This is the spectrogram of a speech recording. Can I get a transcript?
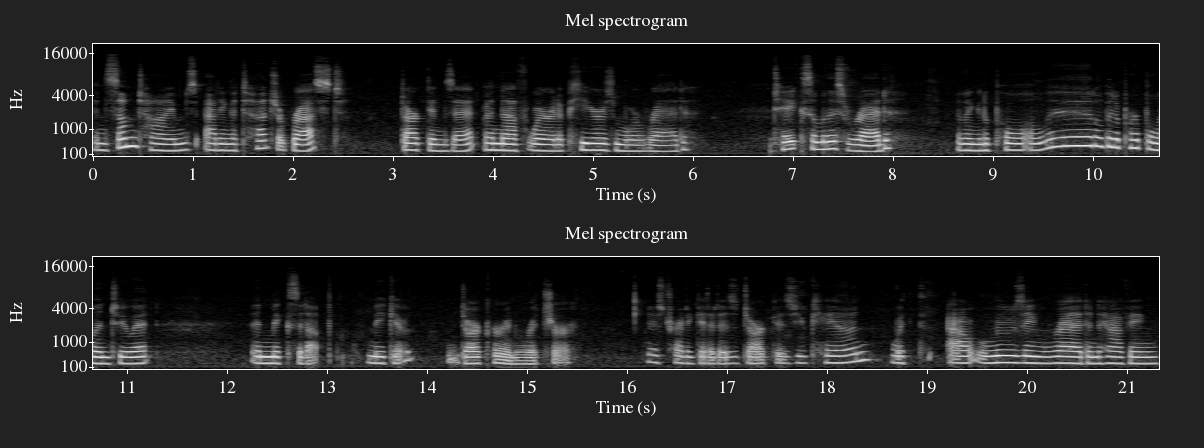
And sometimes adding a touch of rust darkens it enough where it appears more red take some of this red and I'm going to pull a little bit of purple into it and mix it up. Make it darker and richer. Just try to get it as dark as you can without losing red and having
